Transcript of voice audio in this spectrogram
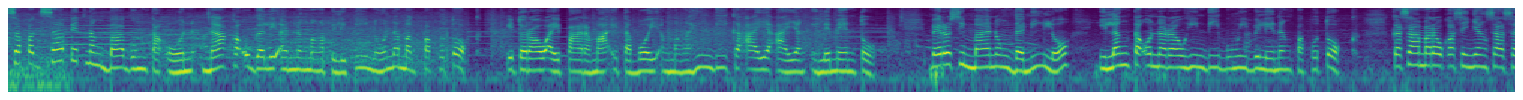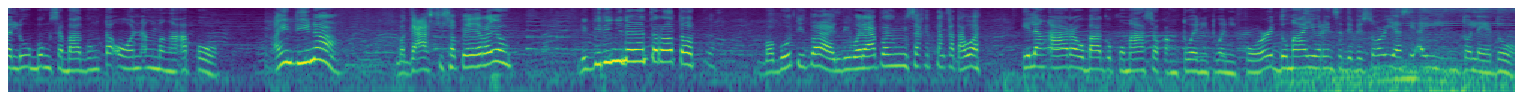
Sa pagsapit ng bagong taon, nakaugalian ng mga Pilipino na magpaputok. Ito raw ay para maitaboy ang mga hindi kaaya-ayang elemento. Pero si Manong Danilo, ilang taon na raw hindi bumibili ng paputok. Kasama raw kasi niyang sasalubong sa bagong taon ang mga apo. Ay, hindi na. Magastos sa pera yon. Bibili nyo na ng tarotot. Mabuti pa, hindi wala pang sakit ng katawan. Ilang araw bago pumasok ang 2024, dumayo rin sa Divisoria si Aileen Toledo.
